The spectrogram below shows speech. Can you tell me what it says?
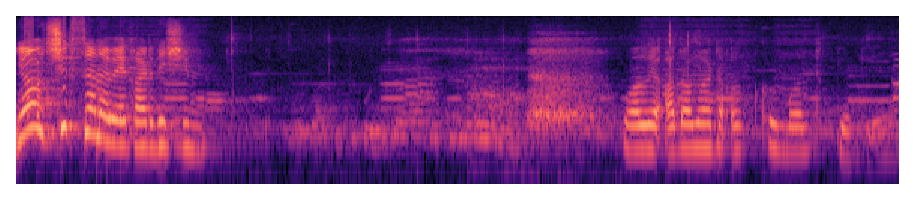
Ya çıksana be kardeşim. Vallahi adamlarda akıl mantık yok ya.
